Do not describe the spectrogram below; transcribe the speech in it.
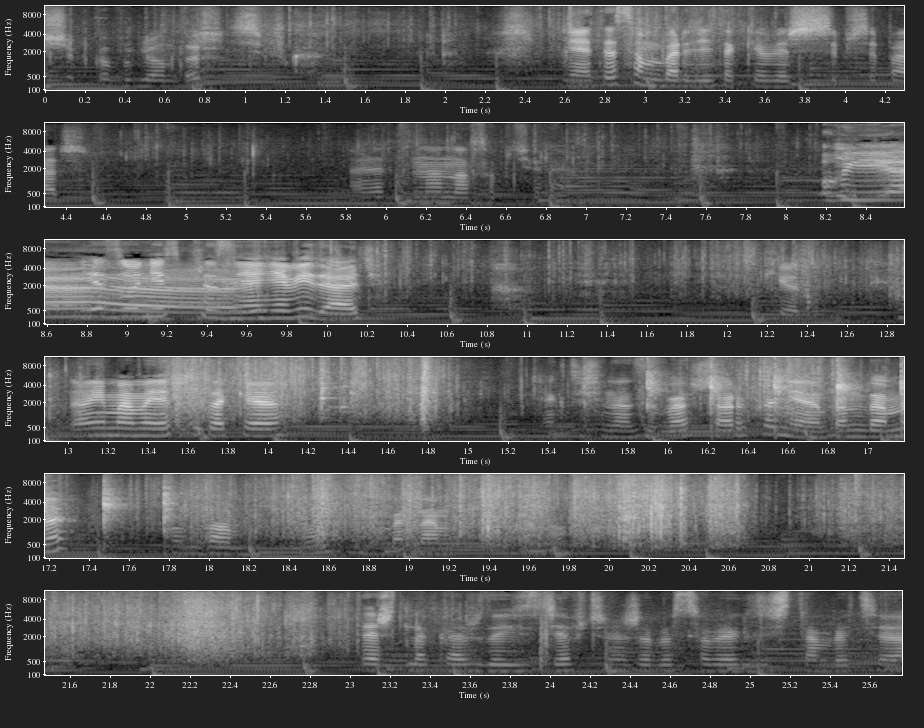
Szybko wyglądasz. Szybko. Nie, te są bardziej takie, wiesz, szybszy, patrz. Ale to na nos obcierają. Ojej! Jezu, nic przez nie nie widać. Cute. No i mamy jeszcze takie... Się nazywa? Szarfy? Nie, bandamy? Bandam. No. No. Też dla każdej z dziewczyn, żeby sobie gdzieś tam, wiecie,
